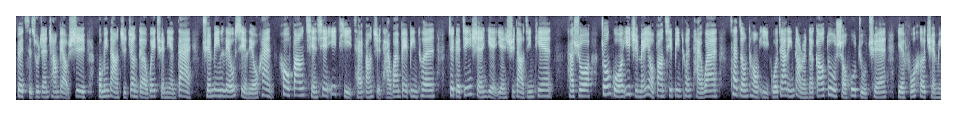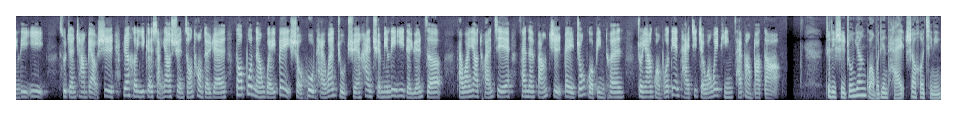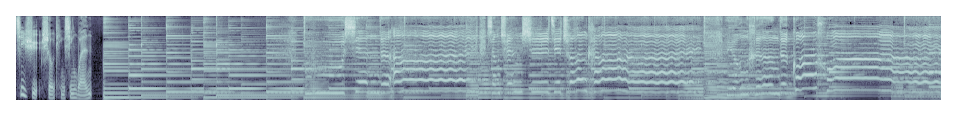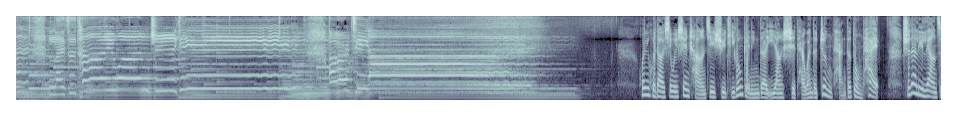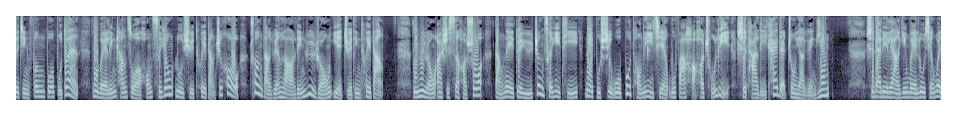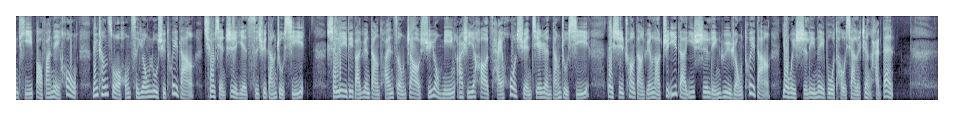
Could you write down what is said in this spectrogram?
对此，苏贞昌表示，国民党执政的威权年代，全民流血流汗，后方前线一体，才防止台湾被并吞。这个精神也延续到今天。他说，中国一直没有放弃并吞台湾。蔡总统以国家领导人的高度守护主权，也符合全民利益。苏贞昌表示，任何一个想要选总统的人都不能违背守护台湾主权和全民利益的原则。台湾要团结，才能防止被中国并吞。中央广播电台记者王威婷采访报道。这里是中央广播电台，稍后请您继续收听新闻。无限的爱向全世界传开，永恒的关怀来自他。欢迎回到新闻现场，继续提供给您的一样是台湾的政坛的动态。时代力量最近风波不断，立委林长佐、洪慈庸陆续退党之后，创党元老林玉荣也决定退党。林玉荣二十四号说，党内对于政策议题、内部事务不同的意见无法好好处理，是他离开的重要原因。时代力量因为路线问题爆发内讧，林长佐、洪慈庸陆续退党，邱显志也辞去党主席。实力立法院党团总召徐永明二十一号才获选接任党主席，但是创党元老之一的医师林玉荣退党，又为实力内部投下了震撼弹。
